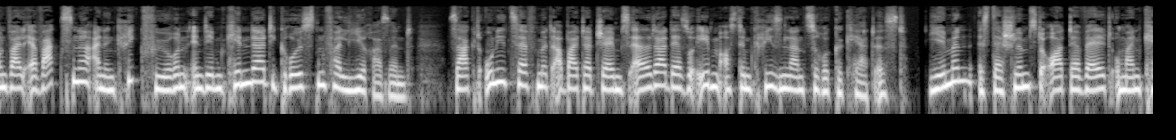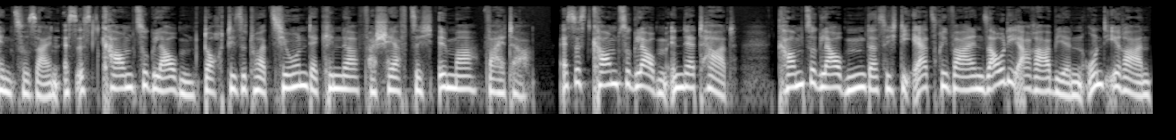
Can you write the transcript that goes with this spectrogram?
und weil Erwachsene einen Krieg führen, in dem Kinder die größten Verlierer sind, sagt UNICEF-Mitarbeiter James Elder, der soeben aus dem Krisenland zurückgekehrt ist. Jemen ist der schlimmste Ort der Welt, um ein Kind zu sein. Es ist kaum zu glauben, doch die Situation der Kinder verschärft sich immer weiter. Es ist kaum zu glauben, in der Tat. Kaum zu glauben, dass sich die Erzrivalen Saudi-Arabien und Iran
